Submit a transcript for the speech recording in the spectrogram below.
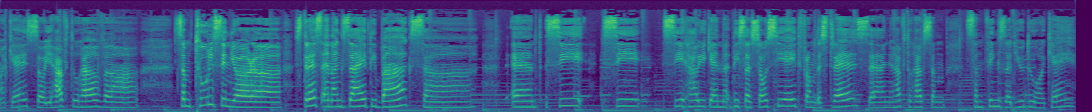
Okay, so you have to have uh, some tools in your uh, stress and anxiety bags uh, and see see see how you can disassociate from the stress and you have to have some some things that you do okay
